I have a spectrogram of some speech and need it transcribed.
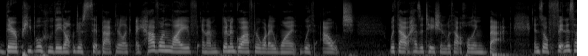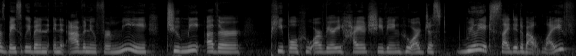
they're people who they don't just sit back. They're like, I have one life and I'm gonna go after what I want without without hesitation, without holding back. And so fitness has basically been an avenue for me to meet other people who are very high achieving, who are just really excited about life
